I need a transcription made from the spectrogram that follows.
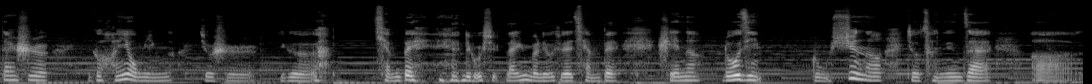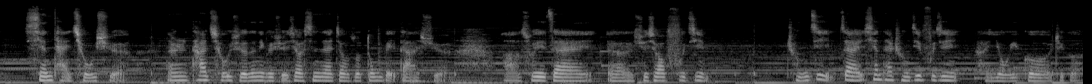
但是，一个很有名的就是一个 前辈留学来日本留学的前辈，谁呢？罗晋，鲁迅呢，就曾经在呃仙台求学。但是他求学的那个学校现在叫做东北大学啊，所以在呃学校附近，成绩在仙台成绩附近有一个这个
